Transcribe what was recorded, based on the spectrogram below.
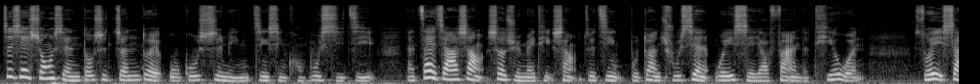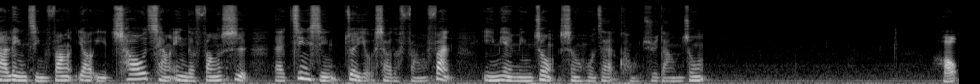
这些凶嫌都是针对无辜市民进行恐怖袭击。那再加上社群媒体上最近不断出现威胁要犯案的贴文。所以下令警方要以超强硬的方式来进行最有效的防范，以免民众生活在恐惧当中。好，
